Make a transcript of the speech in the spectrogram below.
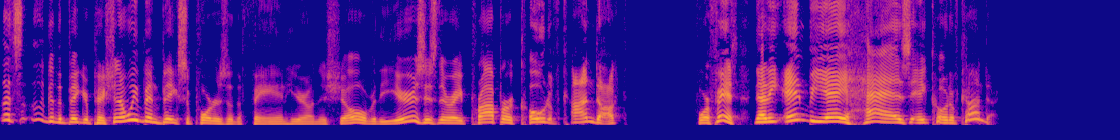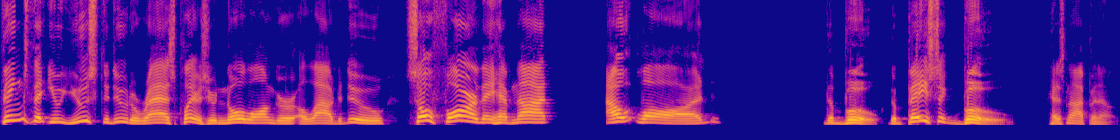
Let's look at the bigger picture. Now we've been big supporters of the fan here on this show over the years. Is there a proper code of conduct for fans? Now the NBA has a code of conduct. Things that you used to do to razz players, you're no longer allowed to do. So far, they have not outlawed the boo. The basic boo has not been outlawed.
